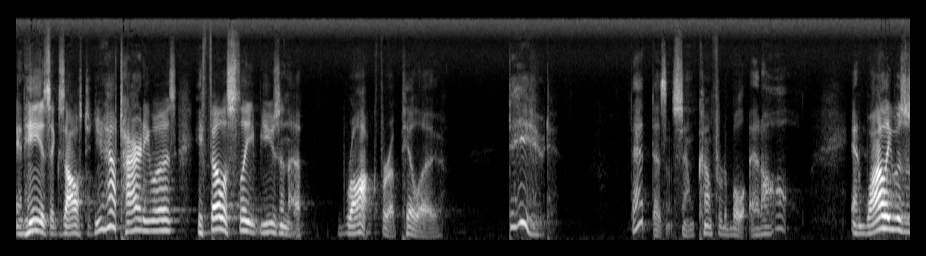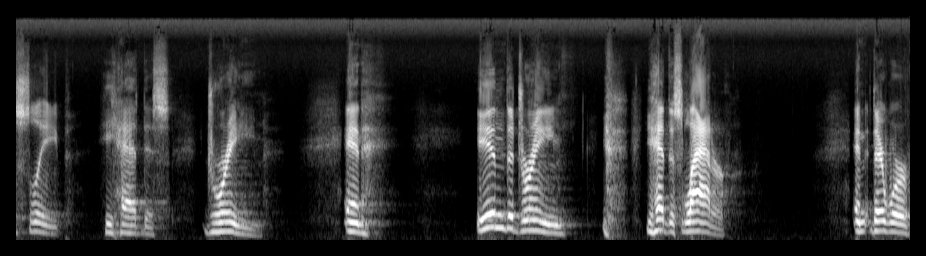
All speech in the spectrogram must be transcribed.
And he is exhausted. You know how tired he was? He fell asleep using a rock for a pillow. Dude, that doesn't sound comfortable at all. And while he was asleep, he had this dream. And in the dream, you had this ladder. And there were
